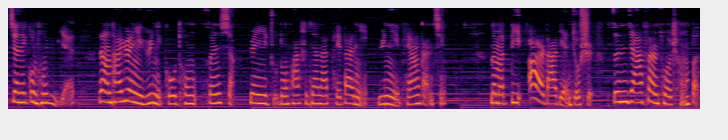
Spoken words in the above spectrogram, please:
建立共同语言，让他愿意与你沟通分享，愿意主动花时间来陪伴你，与你培养感情。那么第二大点就是增加犯错成本。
